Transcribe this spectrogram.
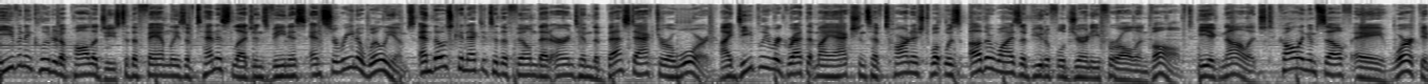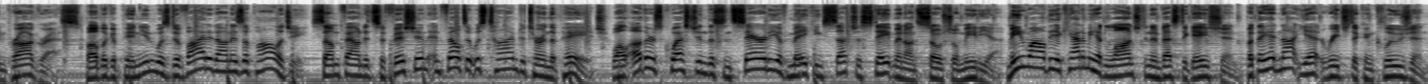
He even included apologies to the families of tennis legends Venus and Serena Williams and those connected to the film that earned him the Best Actor award. I deeply regret that my actions have tarnished what was otherwise a beautiful journey for all involved. He acknowledged, calling himself a work in progress. Public opinion was divided on his apology. Some found it sufficient and felt it was time to turn the page, while others questioned the sincerity of making such a statement on social media. Meanwhile, the Academy had launched an investigation, but they had not yet reached a conclusion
